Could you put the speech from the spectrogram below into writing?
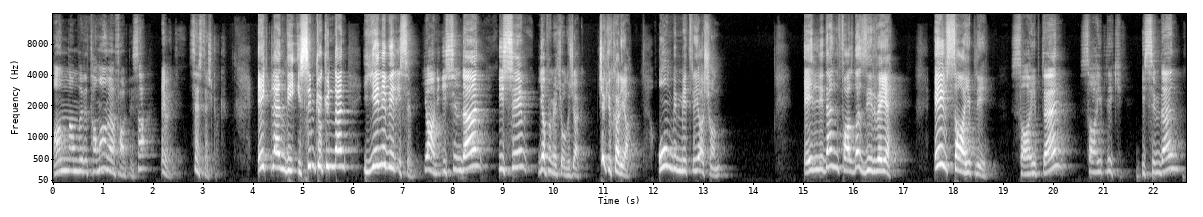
anlamları tamamen farklıysa evet sesteş kök. Eklendiği isim kökünden yeni bir isim. Yani isimden isim yapım eki olacak. Çık yukarıya. 10 bin metreyi aşan 50'den fazla zirveye ev sahipliği sahipten sahiplik isimden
